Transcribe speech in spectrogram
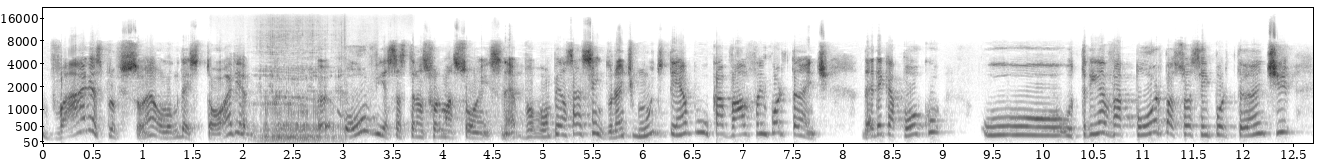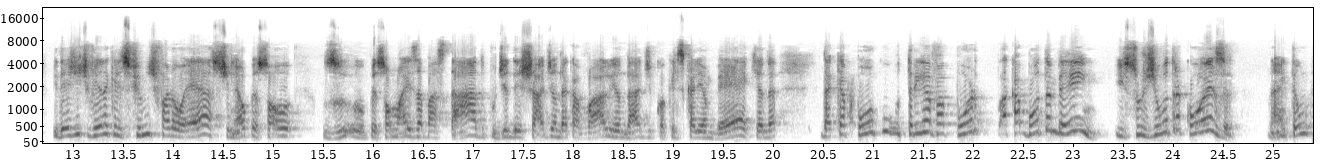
várias profissões ao longo da história ah, houve essas transformações, né? Vamos pensar assim, durante muito tempo o cavalo foi importante, daí daqui a pouco o, o trem a vapor passou a ser importante e daí a gente vê naqueles filmes de faroeste, né, o pessoal o pessoal mais abastado podia deixar de andar a cavalo e andar de, com aqueles calhambeque. Andar... Daqui a pouco o trem a vapor acabou também e surgiu outra coisa. Né? Então,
